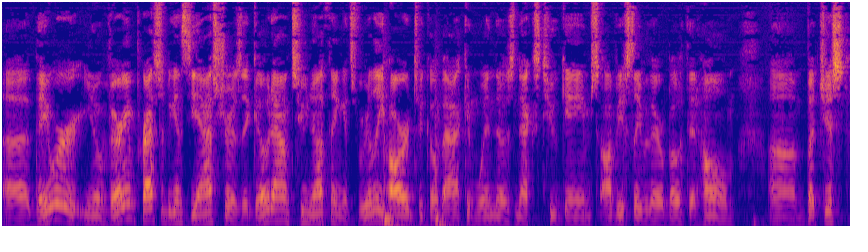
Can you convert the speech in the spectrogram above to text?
uh, they were you know very impressive against the Astros. They go down two nothing. It's really hard to go back and win those next two games. Obviously, they were both at home, um, but just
